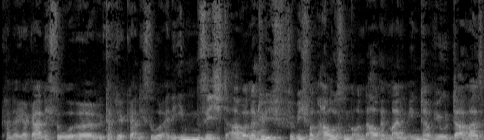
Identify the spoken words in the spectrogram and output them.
kann da ja gar nicht so, äh, kann ja gar nicht so eine Innensicht, aber natürlich ja. für mich von außen und auch in meinem Interview damals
